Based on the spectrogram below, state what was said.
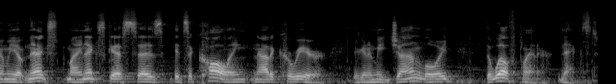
Coming up next, my next guest says it's a calling, not a career. You're going to meet John Loyd, the wealth planner, next.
